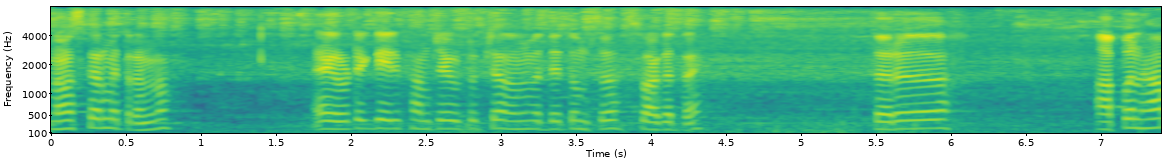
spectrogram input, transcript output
नमस्कार मित्रांनो. ॲग्रोटेक डेअरी फार्मच्या यूट्यूब चॅनलमध्ये तुमचं स्वागत आहे. तर आपण हा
